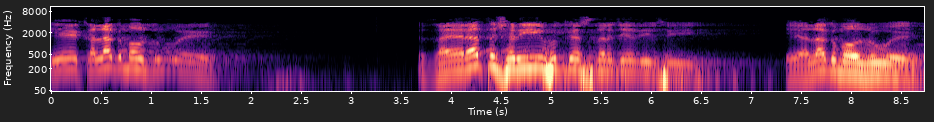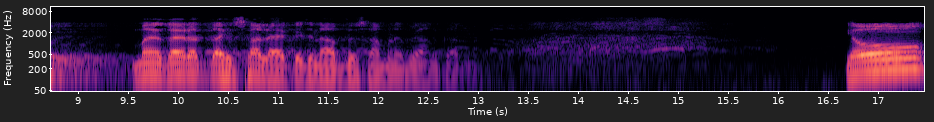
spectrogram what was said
ایک الگ موضوع ہے۔ غیرت شریف کس درجے دی سی؟ یہ الگ موضوع ہے۔ میں غیرت دا حصہ لے کے جناب دے سامنے بیان کرنا۔ کیوں؟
